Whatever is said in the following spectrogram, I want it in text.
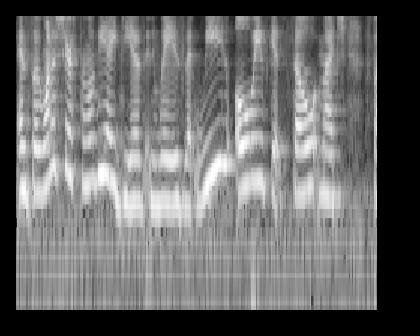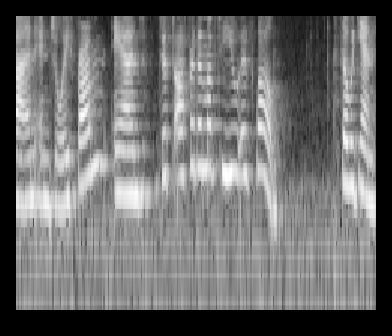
And so I want to share some of the ideas and ways that we always get so much fun and joy from and just offer them up to you as well. So, again,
